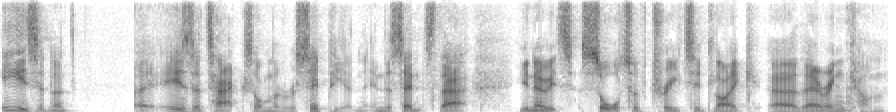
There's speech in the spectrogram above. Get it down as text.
is an uh, is a tax on the recipient in the sense that you know it's sort of treated like uh, their income.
